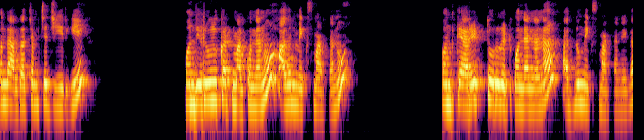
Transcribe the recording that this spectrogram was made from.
ಒಂದು ಅರ್ಧ ಚಮಚ ಜೀರಿಗೆ. ಒಂದು ಈರುಳ್ಳಿ ಕಟ್ ಮಾಡ್ಕೊಂಡೆನು ಅದನ್ನ ಮಿಕ್ಸ್ ಮಾಡ್ತಾನು. ಒಂದ್ ಕ್ಯಾರೆಟ್ ತುರಿದು ಇಟ್ಕೊಂಡೆ ನಾನು ಅದನ್ನು ಮಿಕ್ಸ್ ಮಾಡ್ತಾನೆ ಈಗ.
